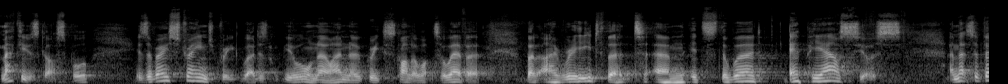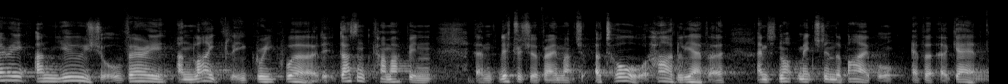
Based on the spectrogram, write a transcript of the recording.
Matthew's Gospel is a very strange Greek word. As you all know, I'm no Greek scholar whatsoever, but I read that um, it's the word epiousios, and that's a very unusual, very unlikely Greek word. It doesn't come up in um, literature very much at all, hardly ever, and it's not mentioned in the Bible ever again.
